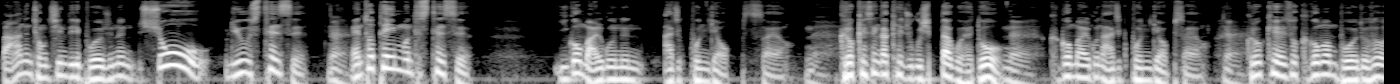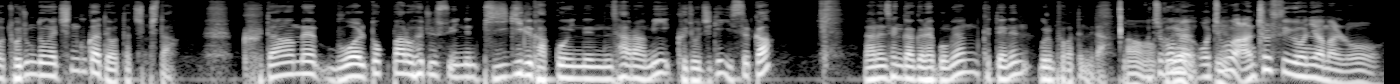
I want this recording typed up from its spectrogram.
많은 정치인들이 보여주는 쇼류 stance, 네. entertainment stance 이거 말고는 아직 본 게 없어요. 네. 그렇게 생각해주고 싶다고 해도 네. 그거 말고는 아직 본 게 없어요. 네. 그렇게 해서 그것만 보여줘서 조중동의 친구가 되었다 칩시다. 그 다음에 무얼 똑바로 해줄 수 있는 비기를 갖고 있는 사람이 그 조직에 있을까? 라는 생각을 해보면 그때는 물음표가 뜹니다. 어, 어찌 그게- 보면 어찌 예. 보면 안철수 의원이야말로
